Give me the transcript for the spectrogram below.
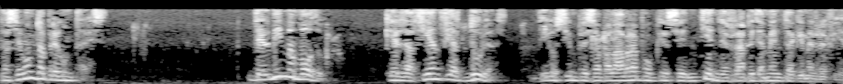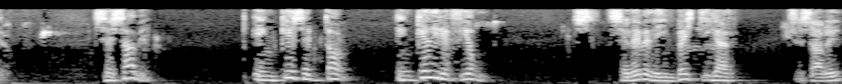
La segunda pregunta es, del mismo modo que en las ciencias duras Digo siempre esa palabra porque se entiende rápidamente a qué me refiero. Se sabe en qué sector, en qué dirección se debe de investigar, se sabe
